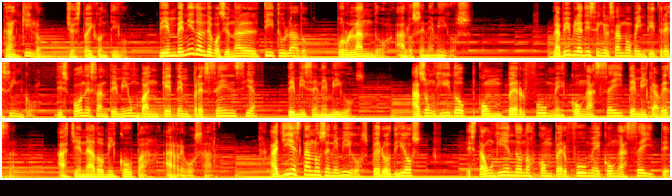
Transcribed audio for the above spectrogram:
tranquilo, yo estoy contigo. Bienvenido al devocional titulado Burlando a los enemigos. La Biblia dice en el Salmo 23:5, Dispones ante mí un banquete en presencia de mis enemigos. Has ungido con perfume, con aceite mi cabeza. Has llenado mi copa a rebosar. Allí están los enemigos, pero Dios está ungiéndonos con perfume, con aceite,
